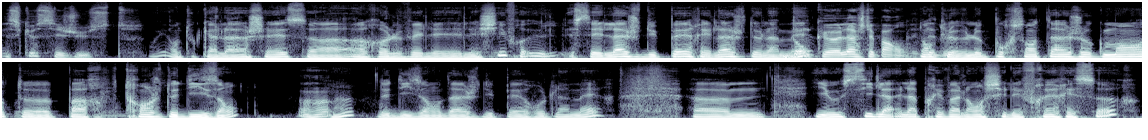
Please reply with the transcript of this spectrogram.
Est-ce que c'est juste? Oui, en tout cas, la HS a, a relevé les, les chiffres. C'est l'âge du père et l'âge de la mère. Donc euh, l'âge des parents. Donc le, le pourcentage augmente euh, par tranche de 10 ans. Uh-huh. hein, de 10 ans d'âge du père ou de la mère. Euh, il y a aussi la, la prévalence chez les frères et sœurs.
